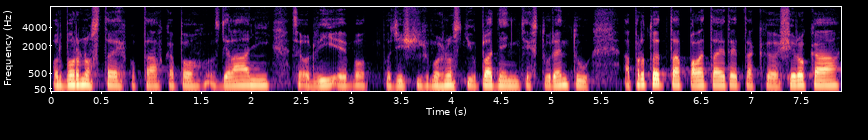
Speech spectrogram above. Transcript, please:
odbornostech, poptávka po vzdělání se odvíjí i po pozdějších možností uplatnění těch studentů. A proto ta paleta je tak široká,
